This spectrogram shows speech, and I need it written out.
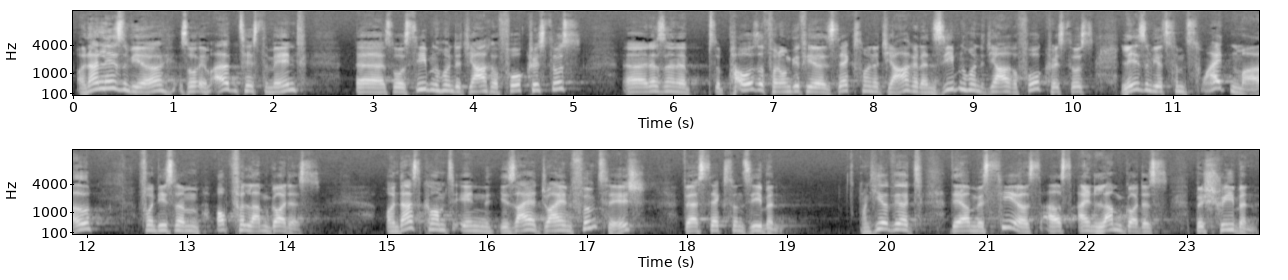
Und dann lesen wir so im Alten Testament, äh, so 700 Jahre vor Christus, das ist eine Pause von ungefähr 600 Jahren, dann 700 Jahre vor Christus, lesen wir zum zweiten Mal von diesem Opferlamm Gottes. Und das kommt in Jesaja 53, Vers 6 und 7. Und hier wird der Messias als ein Lamm Gottes beschrieben.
